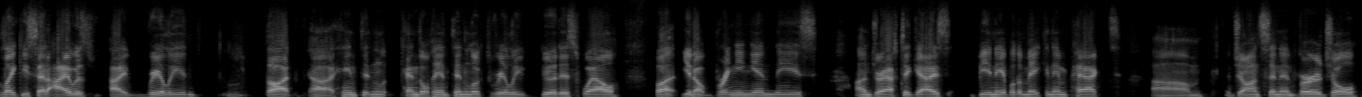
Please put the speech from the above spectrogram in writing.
Like you said, I was I really thought uh, Hinton Kendall Hinton looked really good as well. But you know, bringing in these undrafted guys, being able to make an impact, um, Johnson and Virgil,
